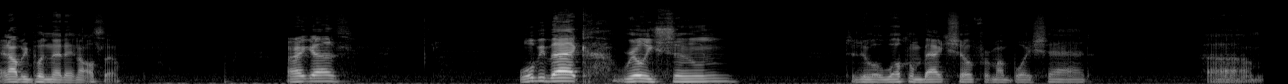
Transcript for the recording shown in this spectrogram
And I'll be putting that in also. All right, guys. We'll be back really soon to do a welcome back show for my boy Shad. Um,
